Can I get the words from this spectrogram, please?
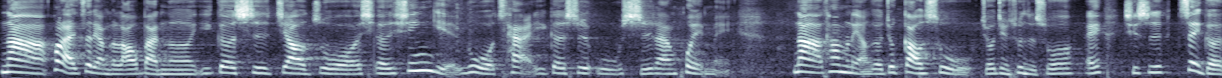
那后来这两个老板呢，一个是叫做呃新野若菜，一个是五十岚惠美。那他们两个就告诉酒井顺子说：“哎，其实这个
